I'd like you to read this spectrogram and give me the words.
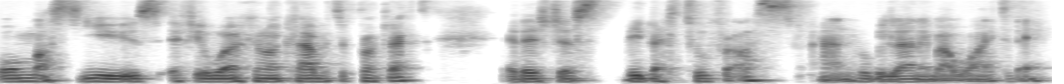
or must use if you're working on a collaborative project. It is just the best tool for us and we'll be learning about why today.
